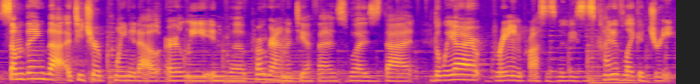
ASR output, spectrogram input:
Something that a teacher pointed out early in the program at TFS was that the way our brain processes movies is kind of like a dream.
